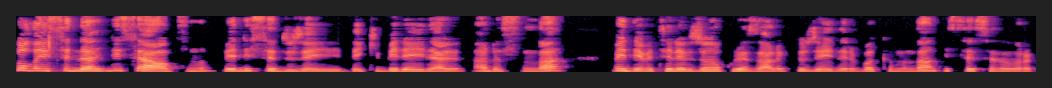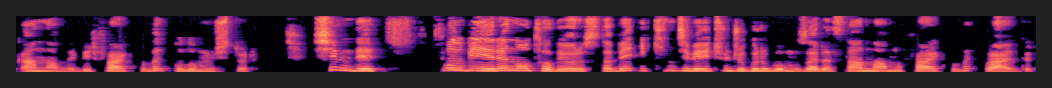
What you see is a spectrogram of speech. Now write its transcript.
Dolayısıyla lise altını ve lise düzeyindeki bireyler arasında medya ve televizyon okuryazarlık düzeyleri bakımından istatistiksel olarak anlamlı bir farklılık bulunmuştur. Şimdi bunu bir yere not alıyoruz tabii. İkinci ve üçüncü grubumuz arasında anlamlı farklılık vardır.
